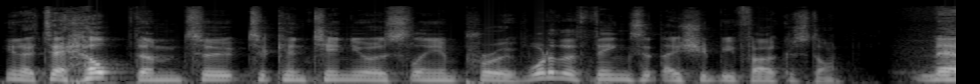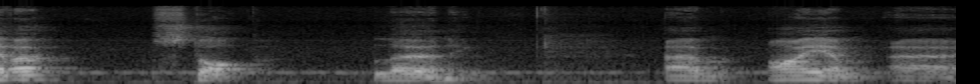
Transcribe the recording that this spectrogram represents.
you know, to help them to to continuously improve? What are the things that they should be focused on? Never stop learning. Um, I am, uh,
